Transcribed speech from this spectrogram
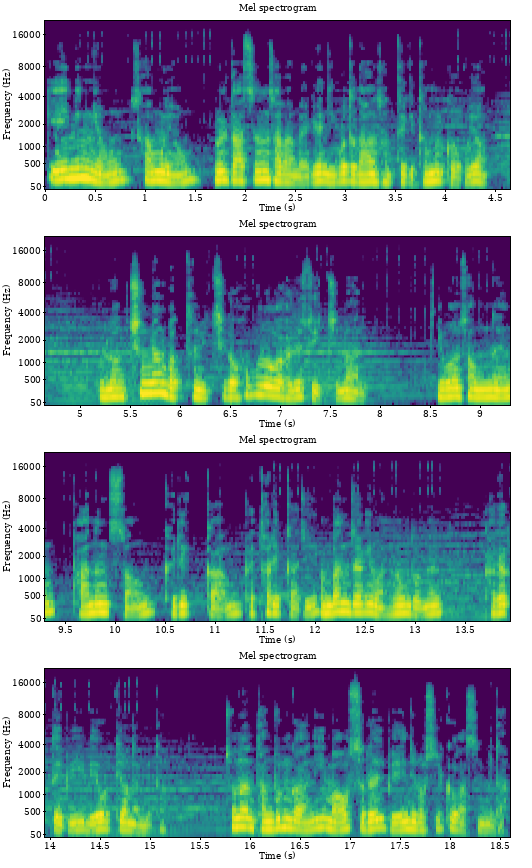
게이밍용, 사무용, 둘 다 쓰는 사람에겐 이보다 나은 선택이 드물 거고요. 물론 측면 버튼 위치가 호불호가 갈릴 수 있지만 기본 성능, 반응성, 그립감, 배터리까지 전반적인 완성도는 가격 대비 매우 뛰어납니다. 저는 당분간 이 마우스를 메인으로 쓸 것 같습니다.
